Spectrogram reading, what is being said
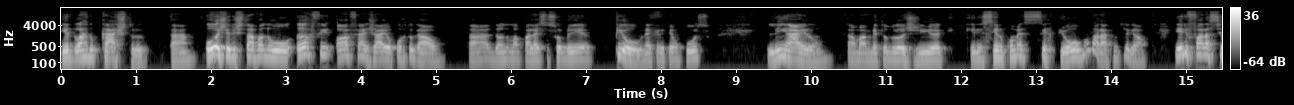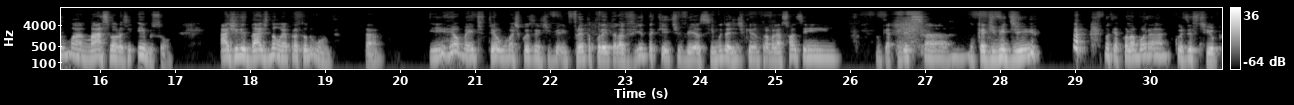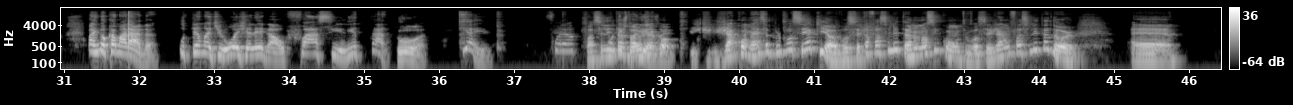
Eduardo Castro, tá? Hoje ele estava no Earth of Agile Portugal, tá? Dando uma palestra sobre PO, né? Que ele tem um curso Lean Iron, tá? Uma metodologia que ele ensina como é ser PO, muito barato, muito legal. E ele fala assim uma máxima, assim, Ibson, agilidade não é para todo mundo, tá? E realmente tem algumas coisas que a gente vê, enfrenta por aí pela vida que a gente vê assim, muita gente querendo trabalhar sozinho, não quer conversar, não quer dividir, não quer colaborar, coisas desse tipo. Mas, meu camarada, o tema de hoje é legal, facilitador. E aí? Facilitador já, já, começa por você aqui, ó. Você está facilitando o nosso encontro, você já é um facilitador. É,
